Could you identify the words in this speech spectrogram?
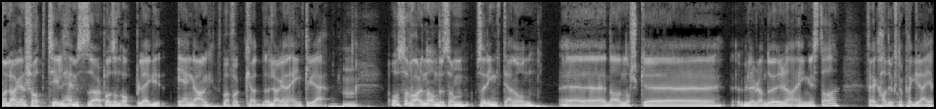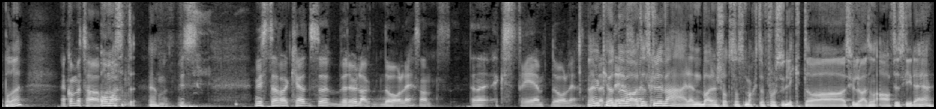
Nå lager jeg en shot til Hemsedal på et sånt opplegg én gang. Bare for kødd. Lage en enkel greie. Og så var det noen andre som Så ringte jeg noen eh, da norske leverandører, da, Engelstad. Da, for jeg hadde jo ikke noe greie på det. En kommentar bare. masse, ja. hvis, hvis det var kødd, så burde du lagd dårlig. Sant? Den er ekstremt dårlig. Nei, men Køddet var at det skulle være en, bare en shot som smakte folk som likte og skulle være sånn afiske greie.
